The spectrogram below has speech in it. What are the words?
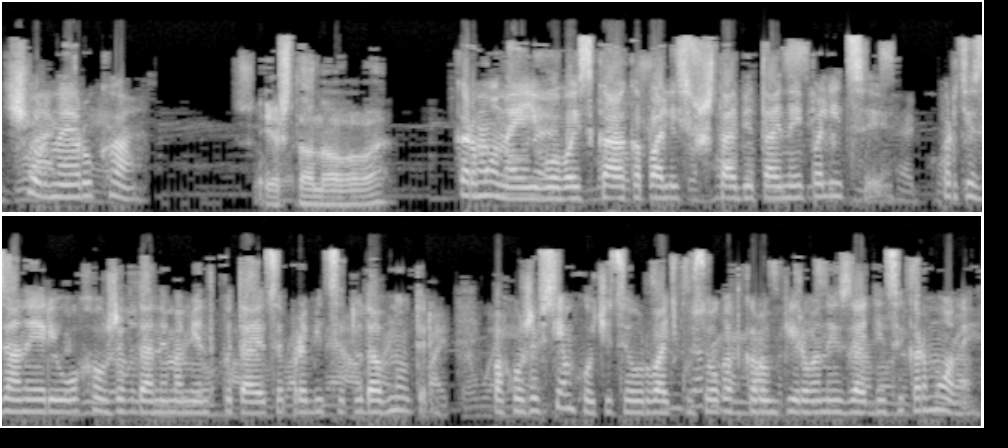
Черная рука. И что нового? Кармона и его войска окопались в штабе тайной полиции. Партизаны Риоха уже в данный момент пытаются пробиться туда внутрь. Похоже, всем хочется урвать кусок от коррумпированной задницы Кармоны.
